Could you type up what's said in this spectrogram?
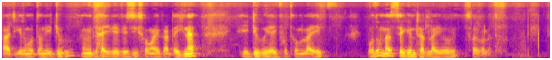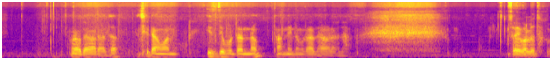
আজকের মতন এইটুকু। আমি লাইভে বেশি সময় কাটাই না। এইটুকুই এই প্রথম লাইভ প্রথম না সেকেন্ড থার্ড লাইভ হবে। সবাই ভালো থাকো। রাধা রাধা। সেটা আমার ইস দেবতার নাম। তার নিলাম রাধা রাধা। সবাই ভালো থাকো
